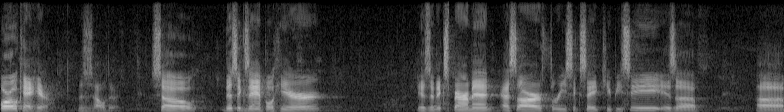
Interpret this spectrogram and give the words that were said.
or okay, here, this is how I'll do it. So this example here is an experiment, SR368QPC is a, uh,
